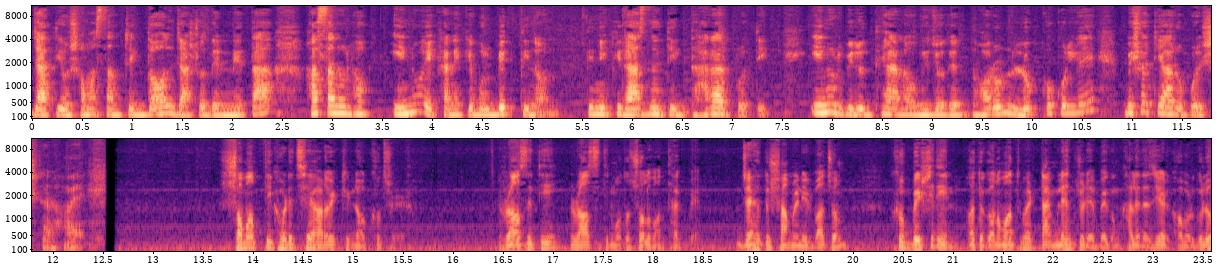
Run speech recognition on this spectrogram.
জাতীয় সমাজতান্ত্রিক দল, জাসদের নেতা হাসানুল হক ইনু এখানে কেবল ব্যক্তি নন তিনি একটি রাজনৈতিক ধারার প্রতীক? ইনুর বিরুদ্ধে আনা অভিযোগের ধরন লক্ষ্য করলে বিষয়টি আরও পরিষ্কার হয়। সমাপ্তি ঘটেছে আরও একটি নক্ষত্রের। রাজনীতি, রাজনীতির মতো চলমান থাকবে। যেহেতু সামনে নির্বাচন, খুব বেশি দিন হয়তো গণমাধ্যমের টাইমলাইন জুড়ে বেগম খালেদা জিয়ার খবরগুলো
